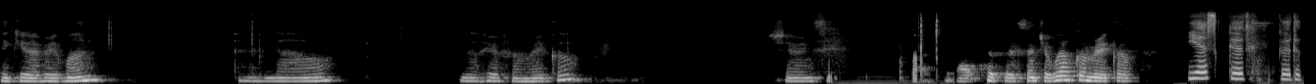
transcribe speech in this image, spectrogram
Thank you, everyone. And now we'll hear from Reiko sharing some thoughts about Tokyo Center. Welcome, Reiko. Yes, good, good.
